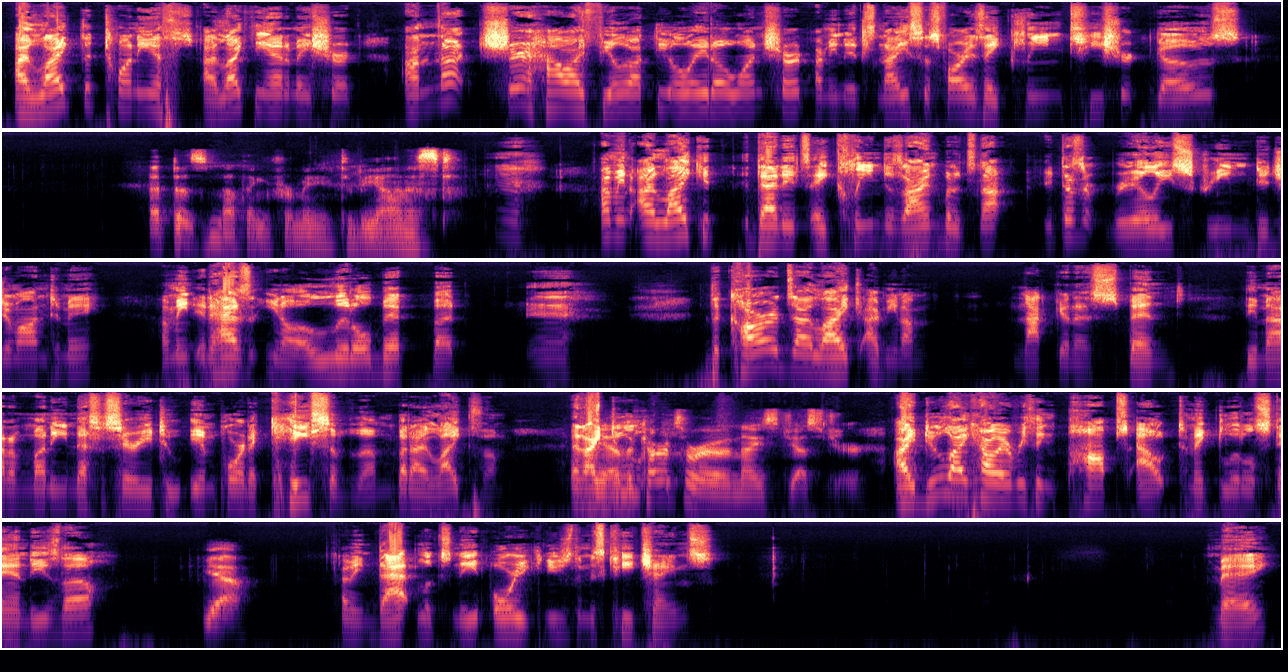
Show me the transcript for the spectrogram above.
I like the 20th. I like the anime shirt. I'm not sure how I feel about the 0801 shirt. I mean, it's nice as far as a clean t-shirt goes. That does nothing for me, to be honest. I mean, I like it that it's a clean design, but it's not. It doesn't really scream Digimon to me. I mean, it has you know a little bit, but eh. the cards I like. I mean, I'm not gonna spend the amount of money necessary to import a case of them, but I like them, and I yeah, do. the cards were a nice gesture. I do like how everything pops out to make little standees, though. Yeah, I mean, that looks neat. Or you can use them as keychains. May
